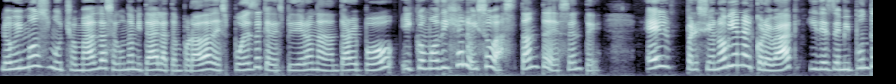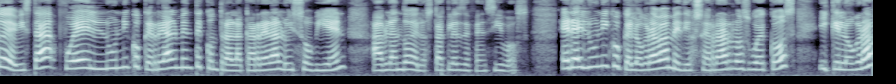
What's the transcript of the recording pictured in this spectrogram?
Lo vimos mucho más la segunda mitad de la temporada después de que despidieron a Dantari Poe y como dije lo hizo bastante decente. Él presionó bien al coreback y desde mi punto de vista fue el único que realmente contra la carrera lo hizo bien, hablando de los tackles defensivos. Era el único que lograba medio cerrar los huecos y que lograba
